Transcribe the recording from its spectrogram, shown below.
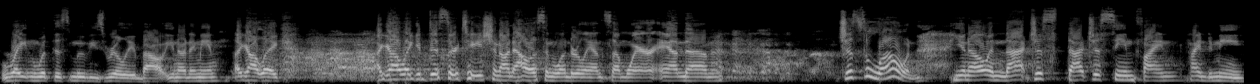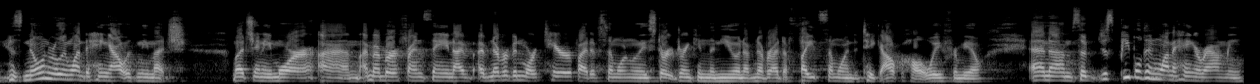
writing what this movie's really about. You know what I mean? I got like I got like a dissertation on Alice in Wonderland somewhere and. Um, just alone, you know, and that just that just seemed fine fine to me because no one really wanted to hang out with me much much anymore. Um, I remember a friend saying, I've, I've never been more terrified of someone when they start drinking than you, and I've never had to fight someone to take alcohol away from you. And um, so just people didn't want to hang around me.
